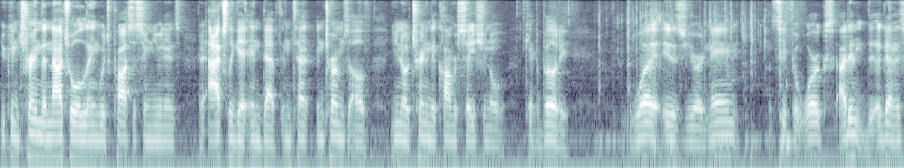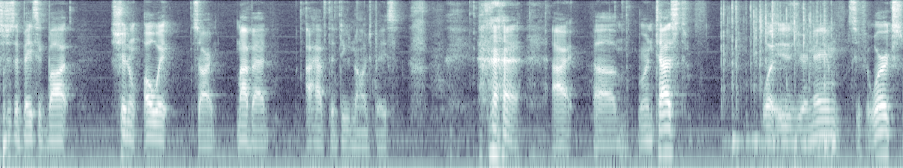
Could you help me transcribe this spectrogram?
you can train the natural language processing units and actually get in depth in, te- in terms of you know training the conversational capability what is your name let's see if it works I didn't again it's just a basic bot shouldn't oh wait sorry my bad I have to do knowledge base all right um, we're in test what is your name? Let's see if it works.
